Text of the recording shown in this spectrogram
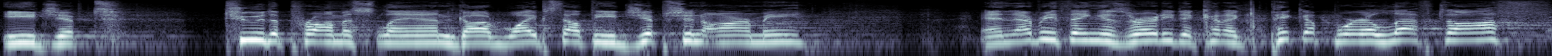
Egypt to the promised land. God wipes out the Egyptian army, and everything is ready to kind of pick up where it left off.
